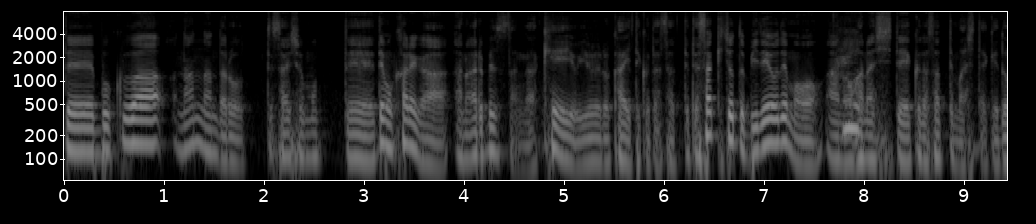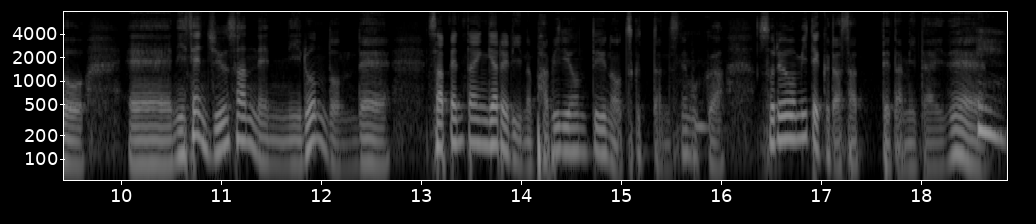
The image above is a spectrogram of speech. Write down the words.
で僕は何なんだろうって最初思ってでも彼があのアルベスさんが経緯をいろいろ書いてくださっててさっきちょっとビデオでもあのお話ししてくださってましたけど、えー、2013年にロンドンでサーペンタインギャラリーのパビリオンっていうのを作ったんですね僕が。それを見てくださってたみたいで。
